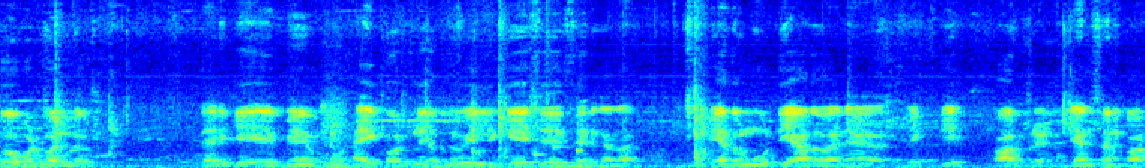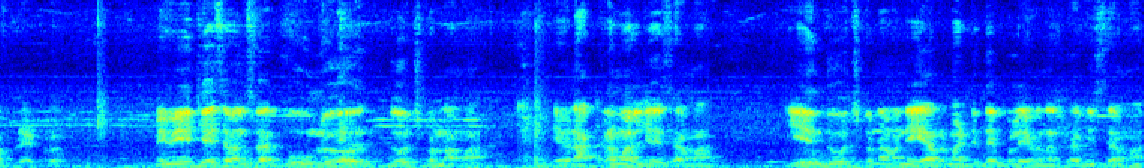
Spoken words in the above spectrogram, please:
తోపుడు బళ్ళు దానికి మేము హైకోర్టులో ఎదురు వెళ్ళి కేసు వేశారు కదా పీతల మూర్తి యాదవ్ అనే వ్యక్తి కార్పొరేటర్ జన్సన్ కార్పొరేటర్ మేము ఏం చేసామని సార్? భూములు దోచుకున్నామా? ఏమైనా అక్రమాలు చేశామా? ఏం దోచుకున్నామని ఎర్రమట్టి దెబ్బలు ఏమైనా తవ్విసామా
